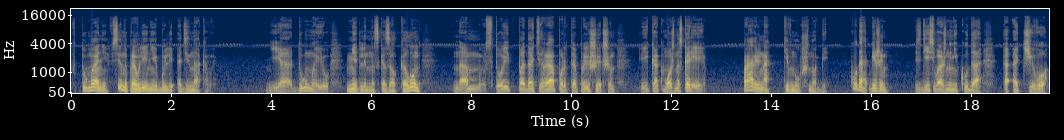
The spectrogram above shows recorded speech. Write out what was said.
В тумане все направления были одинаковы. «Я думаю», — медленно сказал Колон, — «нам стоит подать рапорт о происшедшем, и как можно скорее». «Правильно», — кивнул Шнобби. «Куда бежим?» «Здесь важно не куда, а от чего».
